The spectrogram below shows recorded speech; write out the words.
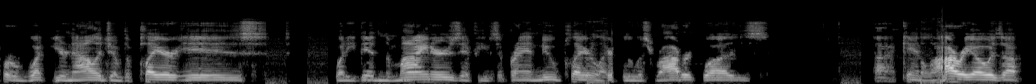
for what your knowledge of the player is, what he did in the minors, if he's a brand new player like Luis Robert was. Uh, Candelario is up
